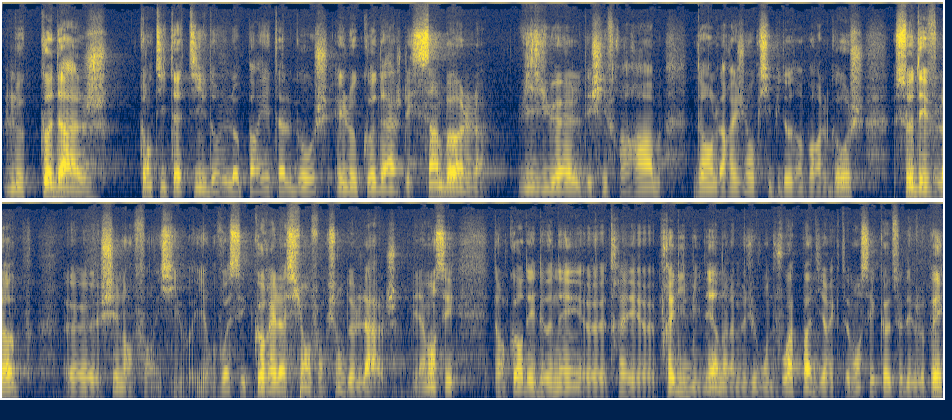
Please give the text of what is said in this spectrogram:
le codage quantitatif dans le lobe pariétal gauche et le codage des symboles visuel des chiffres arabes dans la région occipitotemporale gauche se développe euh, chez l'enfant. Ici, vous voyez, on voit ces corrélations en fonction de l'âge. Évidemment, c'est encore des données euh, très euh, préliminaires dans la mesure où on ne voit pas directement ces codes se développer.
